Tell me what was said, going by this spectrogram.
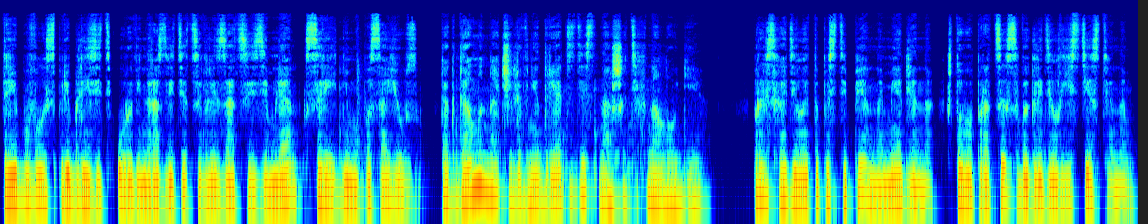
требовалось приблизить уровень развития цивилизации землян к среднему по Союзу. Тогда мы начали внедрять здесь наши технологии. Происходило это постепенно, медленно, чтобы процесс выглядел естественным.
